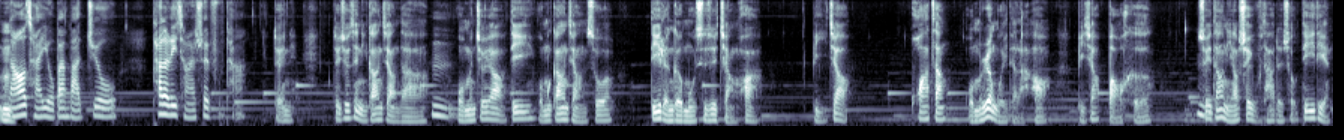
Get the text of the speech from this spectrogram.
嗯、然后才有办法就他的立场来说服他。对你。对，就是你刚刚讲的啊，嗯，我们就要第一，我们刚刚讲说，第一人格模式是讲话比较夸张，我们认为的啦，哦，比较饱和，所以当你要说服他的时候，第一点，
